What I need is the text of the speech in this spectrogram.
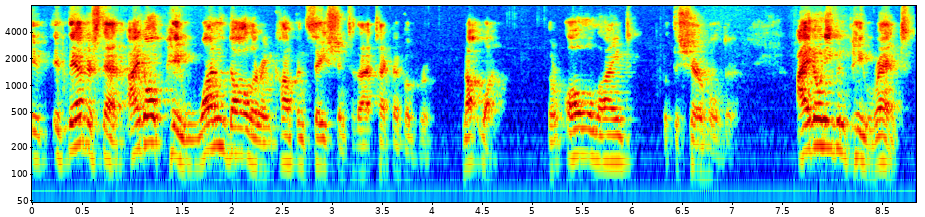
if, if they understand, I don't pay one dollar in compensation to that technical group. Not one. They're all aligned with the shareholder. I don't even pay rent.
